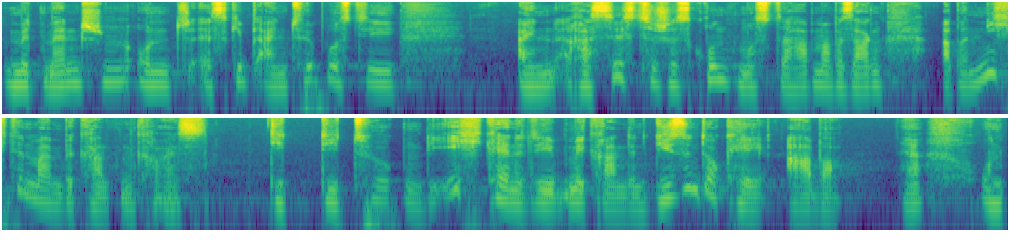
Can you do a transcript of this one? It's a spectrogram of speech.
mit Menschen und es gibt einen Typus, die ein rassistisches Grundmuster haben, aber sagen, aber nicht in meinem Bekanntenkreis. Die, die Türken, die ich kenne, die Migranten, die sind okay, aber ja, und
